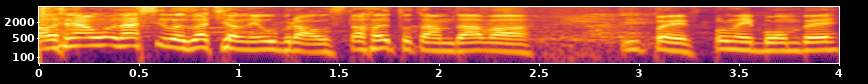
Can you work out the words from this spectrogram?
Ale na, na sile zatiaľ neubral. Stále to tam dáva úplne v plnej bombe.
